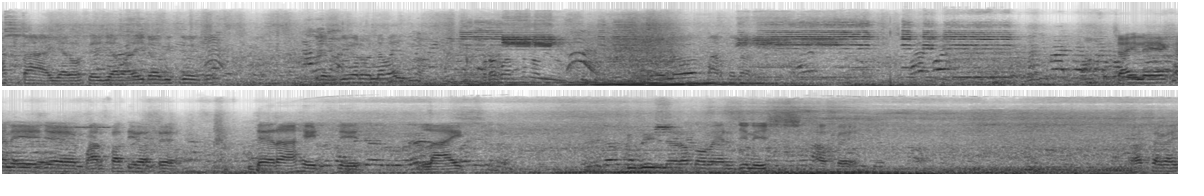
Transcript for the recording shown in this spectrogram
আটটা ইয়ার এই যে আমার এইটাও বিক্রি হয়েছে। এটা বিক্রি করবেন না ভাই? চাইলে এখানে এই যে পারপাতি আছে, ডেরা হেডসেট লাইট, বিভিন্ন রকমের জিনিস আছে। আচ্ছা গাই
